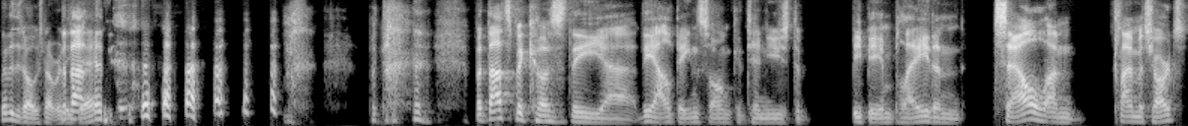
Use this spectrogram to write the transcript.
maybe the dog's not really But dead. But but that's because the uh, the Aldean song continues to be being played and sell and climb the charts.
